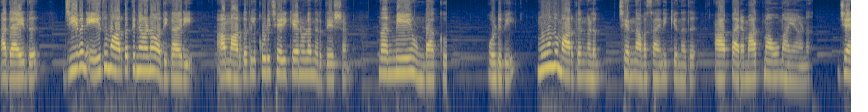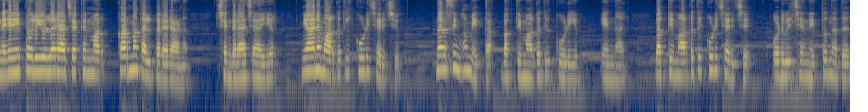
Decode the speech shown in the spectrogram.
അതായത് ജീവൻ ഏതു മാർഗത്തിനാണോ അധികാരി ആ മാർഗത്തിൽ കൂടി ചരിക്കാനുള്ള നിർദ്ദേശം നന്മയെ ഉണ്ടാക്കൂ. ഒടുവിൽ മൂന്ന് മാർഗങ്ങളും ചെന്ന് അവസാനിക്കുന്നത് ആ പരമാത്മാവുമായാണ്. ജനകനെ പോലെയുള്ള രാജാക്കന്മാർ കർമ്മതൽപരരാണ്. ശങ്കരാചാര്യർ ജ്ഞാനമാർഗത്തിൽ കൂടി ചരിച്ചു. നരസിംഹം എത്ത ഭക്തിമാർഗത്തിൽ കൂടിയും എന്നാൽ ഭക്തിമാർഗത്തിൽ കൂടി ചരിച്ച് ഒടുവിൽ ചെന്നെത്തുന്നത്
